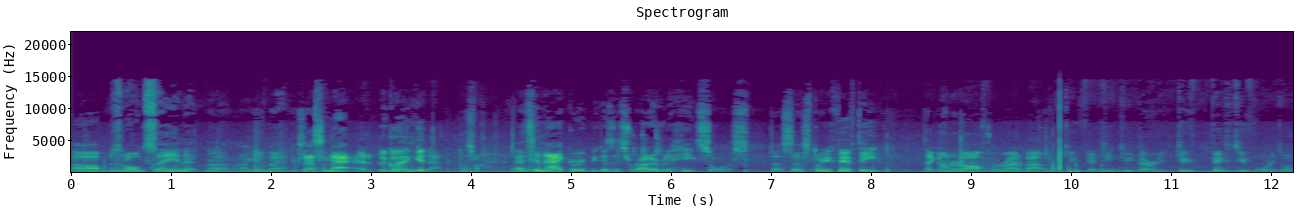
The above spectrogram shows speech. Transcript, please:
Uh, there's an old saying that no, we're not getting that because that's an. Go ahead and get that. That's fine. That's inaccurate because it's right over the heat source. So it says 350. Take 100 off. We're right about 250, 230, 250, 240 is what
